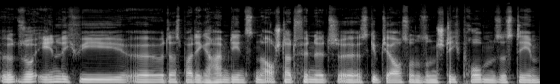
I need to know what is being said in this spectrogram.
Äh, So ähnlich wie äh, das bei den Geheimdiensten auch stattfindet. Äh, es gibt ja auch so, so ein Stichprobensystem,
